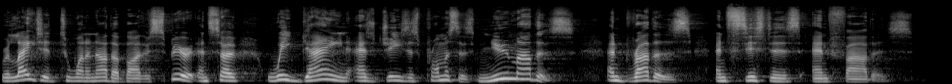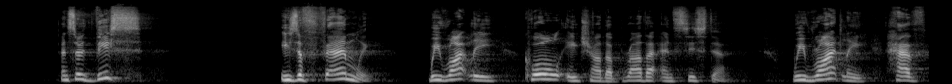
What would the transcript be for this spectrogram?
related to one another by the Spirit. And so we gain, as Jesus promises, new mothers and brothers and sisters and fathers. And so this is a family. We rightly call each other brother and sister. We rightly have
